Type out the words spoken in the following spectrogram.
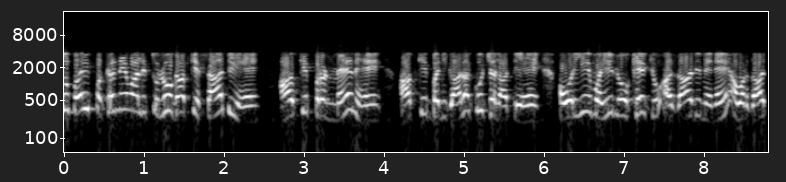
تو بھائی پکڑنے والے تو لوگ آپ کے ساتھ ہی ہیں آپ کے پرن مین ہیں آپ کے بنیگالہ کو چلاتے ہیں۔ اور یہ وہی لوگ ہیں جو آزاد میں نے اور آزاد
